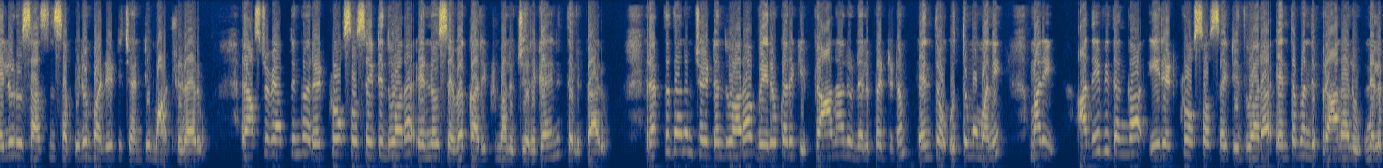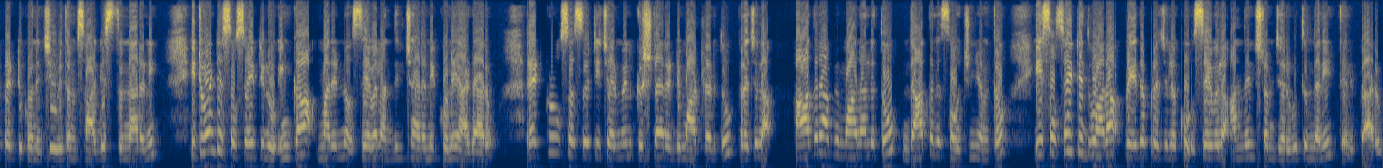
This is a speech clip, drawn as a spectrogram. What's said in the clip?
ఏలూరు శాసనసభ్యులు బడేటి చంటి మాట్లాడారు. రాష్ట్ర వ్యాప్తంగా రెడ్ క్రాస్ సొసైటీ ద్వారా ఎన్నో సేవా కార్యక్రమాలు జరిగాయని తెలిపారు. రక్తదానం చేయడం ద్వారా వేరొకరికి ప్రాణాలు నిలబెట్టడం ఎంతో ఉత్తమమని మరి అదే విధంగా ఈ రెడ్ క్రాస్ సొసైటీ ద్వారా ఎంతమంది ప్రాణాలు నిలబెట్టుకుని జీవితం సాగిస్తున్నారని ఇటువంటి సొసైటీలు ఇంకా మరెన్నో సేవలు అందించారని కొనియాడారు. Red cross society chairman Krishna Reddy మాట్లాడుతూ ప్రజల ఆదరాభిమానాలతో దాతల సౌజన్యంతో ఈ సొసైటీ ద్వారా పేద ప్రజలకు సేవలు అందించడం జరుగుతుందని తెలిపారు.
